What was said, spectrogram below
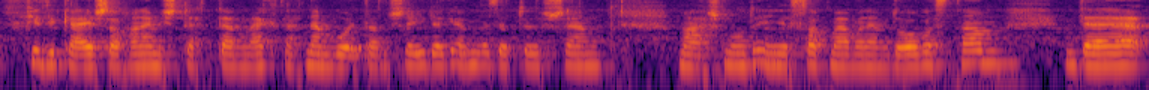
fizikálisan, ha nem is tettem meg, tehát nem voltam se idegenvezető, sem más módon, én a szakmában nem dolgoztam, de,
